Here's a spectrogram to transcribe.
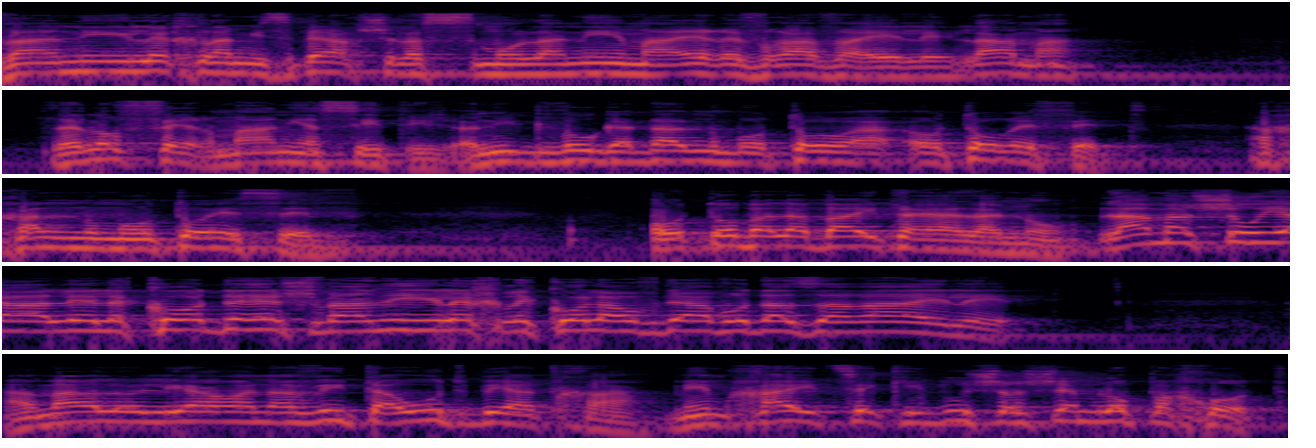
ואני אלך למזבח של השמאלנים הערב רב האלה. למה? זה לא פייר, מה אני עשיתי? אני והוא גדלנו באותו רפת, אכלנו מאותו עשב. אותו בעל הבית היה לנו. למה שהוא יעלה לקודש ואני אלך לכל העובדי עבודה זרה האלה? אמר לו אליהו הנביא, טעות בידך, ממך יצא קידוש השם לא פחות.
